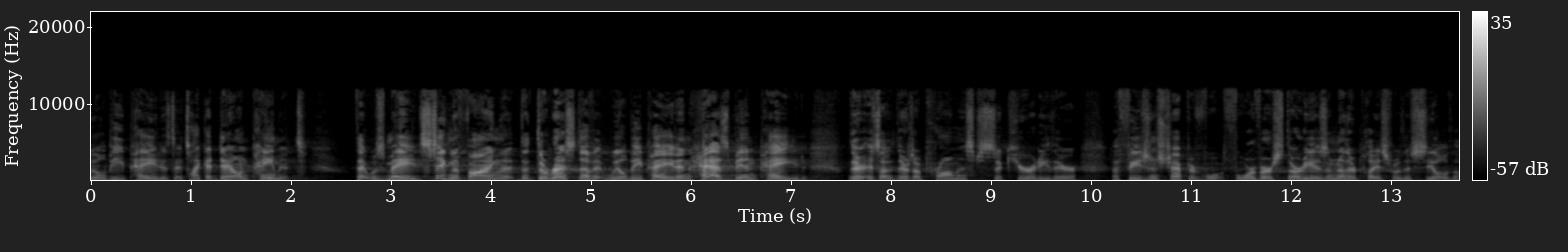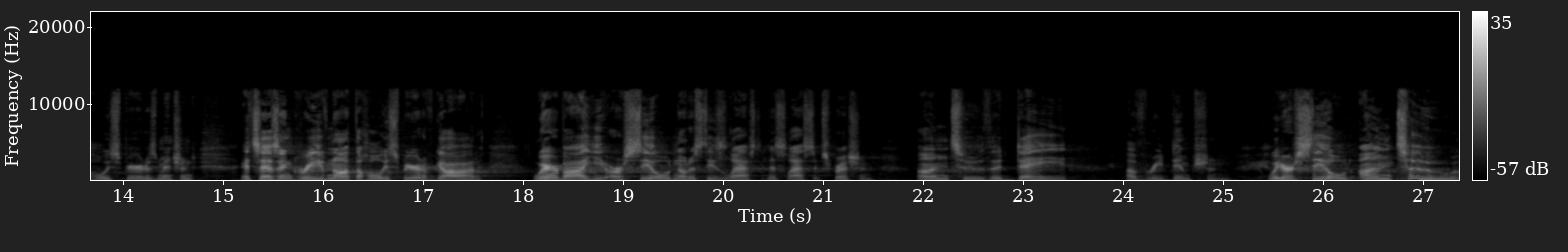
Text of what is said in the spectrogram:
will be paid. It's, it's like a down payment that was made, signifying that, that the rest of it will be paid and has been paid. There is a, there's a promised security there. Ephesians chapter 4, verse 30 is another place where the seal of the Holy Spirit is mentioned. It says, And grieve not the Holy Spirit of God whereby ye are sealed. Notice these last, this last expression unto the day of redemption. We are sealed unto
